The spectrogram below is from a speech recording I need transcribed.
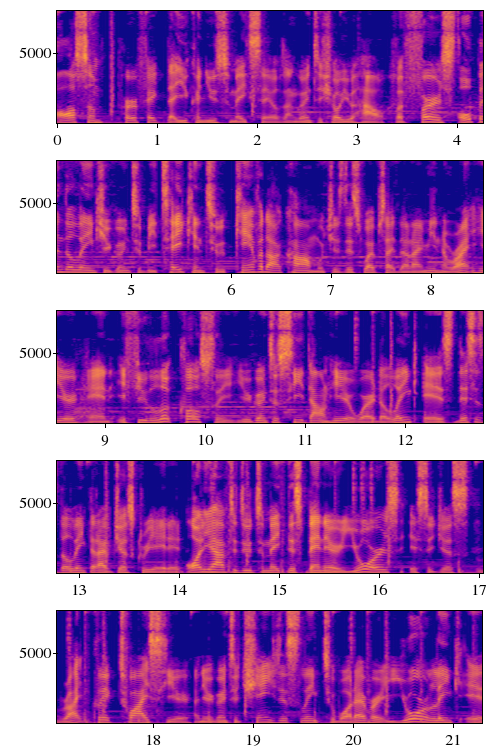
awesome, perfect that you can use to make sales. I'm going to show you how. But first, open the link. You're going to be taken to canva.com, which is this website that I'm in right here. And if you look closely, you're going to see down here where the link is. This is the link that I've just created. All you have to do to make this banner yours is to just right click twice here and you're going to change this link to whatever your link is.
